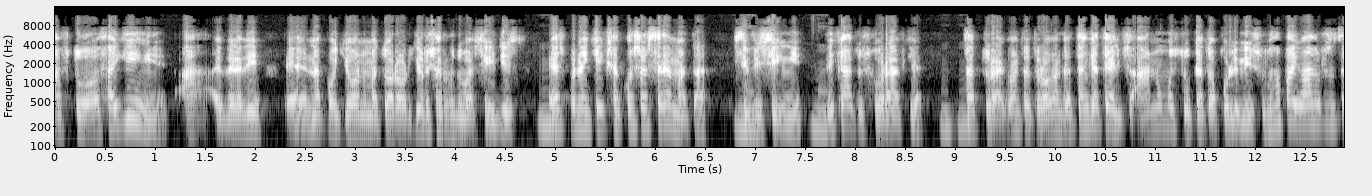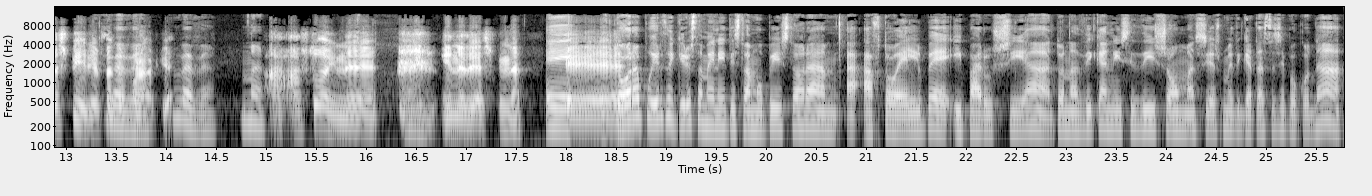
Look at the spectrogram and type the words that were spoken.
αυτό θα γίνει. Α, ε, δηλαδή, ε, να πω και όνομα τώρα, ο κύριος Αρχοντοβασίλης mm. έσπαιρνε και 600 στρέμματα στη mm. Φυσίνη, mm. δικά τους χωράφια. Mm-hmm. Τα τουράγαν, τα τρώγαν, τα, τα εγκατέλειψε. Αν όμως το καταπολεμήσουμε θα πάει ο άνθρωπος να τα σπείρει αυτά βέβαια, τα χωράφια. Βέβαια. Ναι. Α, αυτό είναι, είναι δέσποινα. Ε, ε, τώρα που ήρθε ο κύριος Σταμενίτης θα μου πεις τώρα αυτό έλειπε η παρουσία το να δει κανείς η διεισόμαση με την κατάσταση από κοντά;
